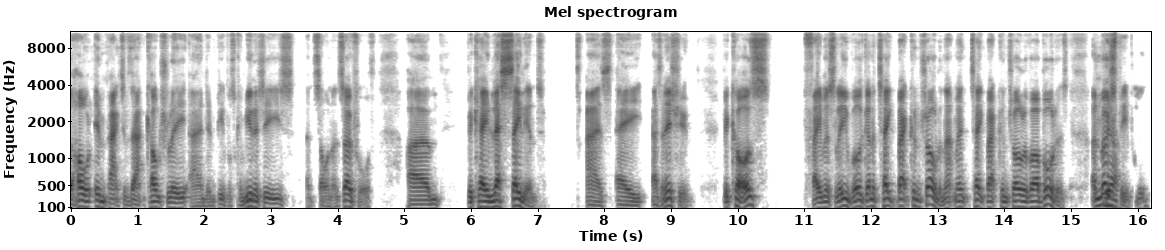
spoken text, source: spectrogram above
the whole impact of that culturally and in people's communities and so on and so forth um, became less salient as a as an issue because famously we're going to take back control and that meant take back control of our borders and most yeah. people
